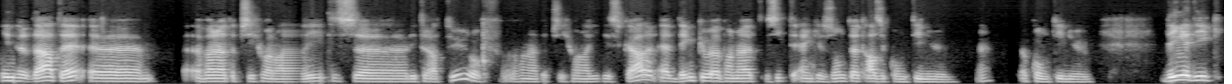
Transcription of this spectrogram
Inderdaad, hè, uh, vanuit de psychoanalytische uh, literatuur of vanuit het psychoanalytisch kader denken we vanuit ziekte en gezondheid als een continuum. Hè, een continuum. Dingen die, ik,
